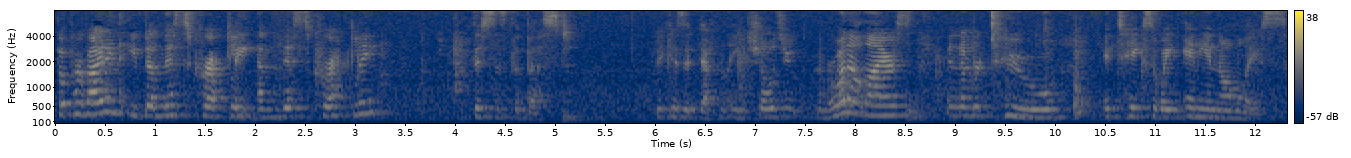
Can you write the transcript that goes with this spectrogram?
But providing that you've done this correctly and this correctly, this is the best. Because it definitely shows you, number one, outliers, and number two, it takes away any anomalies.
